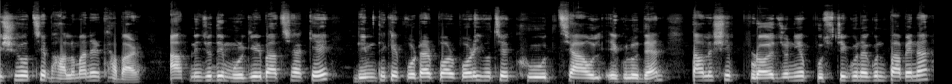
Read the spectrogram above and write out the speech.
বিষয় হচ্ছে ভালো মানের খাবার। আপনি যদি মুরগির বাচ্চাকে ডিম থেকে ফোটার পর পরই হচ্ছে খুদ, চাউল এগুলো দেন, তাহলে সে প্রয়োজনীয় পুষ্টি গুণাগুণ পাবে না।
